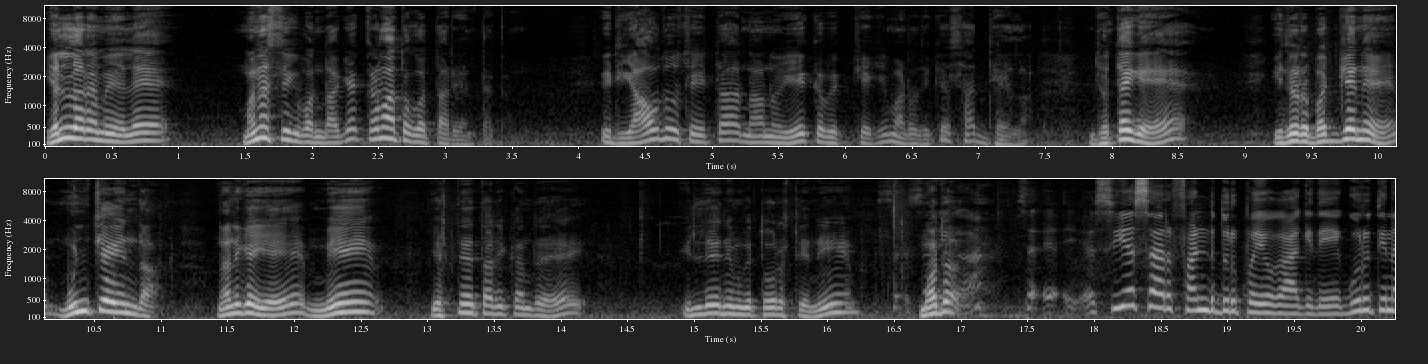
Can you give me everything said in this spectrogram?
ಎಲ್ಲರ ಮೇಲೆ ಮನಸ್ಸಿಗೆ ಬಂದಾಗೆ ಕ್ರಮ ತಗೋತಾರೆ ಅಂತ ಇದು ಯಾವುದೂ ಸಹಿತ ನಾನು ಏಕ ವ್ಯಕ್ತಿಯಾಗಿ ಮಾಡೋದಕ್ಕೆ ಸಾಧ್ಯ ಇಲ್ಲ. ಜೊತೆಗೆ ಇದರ ಬಗ್ಗೆನೇ ಮುಂಚೆಯಿಂದ ನನಗೆ ಮೇ ಎಷ್ಟನೇ ತಾರೀಕು ಅಂದರೆ ಇಲ್ಲೇ ನಿಮಗೆ ತೋರಿಸ್ತೀನಿ. ಮೊದ ಸಿ ಎಸ್ ಆರ್ ಫಂಡ್ ದುರುಪಯೋಗ ಆಗಿದೆ. ಗುರುತಿನ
